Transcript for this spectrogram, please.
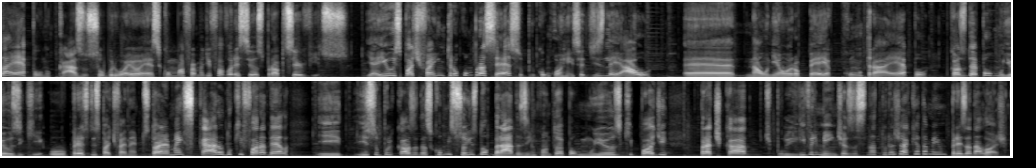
da Apple no caso, sobre o iOS como uma forma de favorecer os próprios serviços. E aí o Spotify entrou com um processo por concorrência desleal é, na União Europeia contra a Apple por causa do Apple Music. O preço do Spotify na App Store é mais caro do que fora dela. E isso por causa das comissões dobradas, enquanto o Apple Music pode praticar tipo livremente as assinaturas, já que é também empresa da loja.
